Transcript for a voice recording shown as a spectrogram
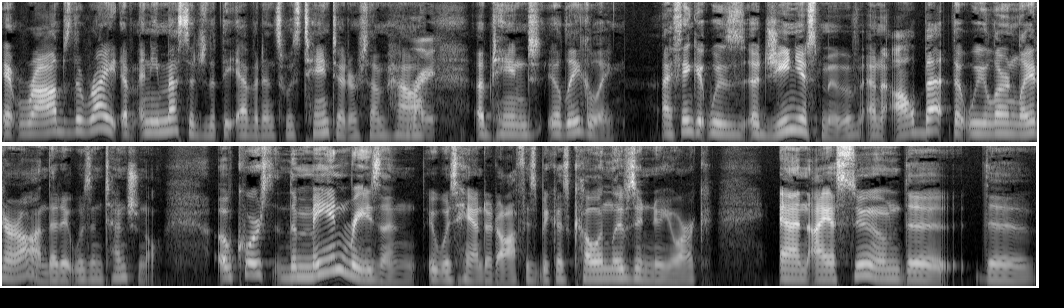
It robs the right of any message that the evidence was tainted or somehow Right. obtained illegally. I think it was a genius move, and I'll bet that we learn later on that it was intentional. Of course, the main reason it was handed off is because Cohen lives in New York, and I assume the the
